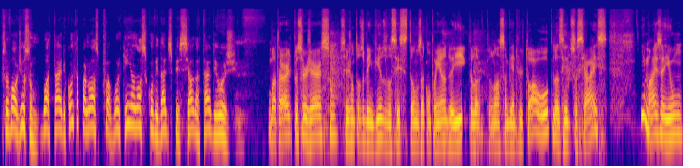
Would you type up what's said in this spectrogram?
Professor Valdilson, boa tarde. Conta para nós, por favor, quem é o nosso convidado especial da tarde hoje. Boa tarde, professor Gerson. Sejam todos bem-vindos, vocês que estão nos acompanhando aí pelo, nosso ambiente virtual ou pelas redes sociais. E mais aí um,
